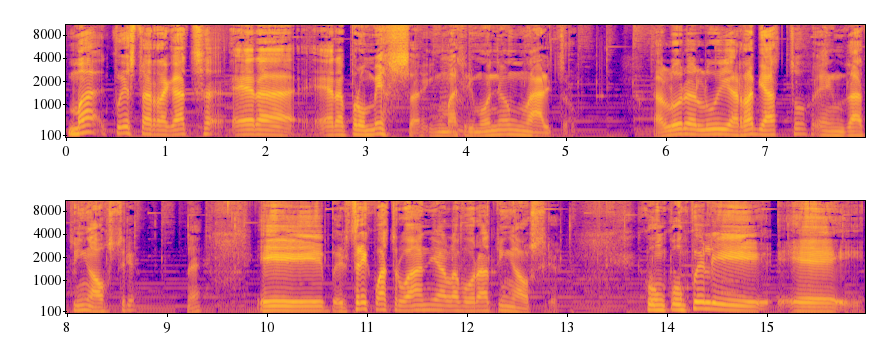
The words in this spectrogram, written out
Ma questa ragazza era, era promessa in matrimonio a un altro. Allora lui, arrabbiato, è andato in Austria né? e per 3-4 anni ha lavorato in Austria. Con, con quelli eh,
